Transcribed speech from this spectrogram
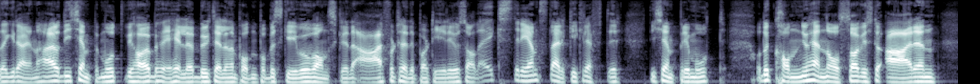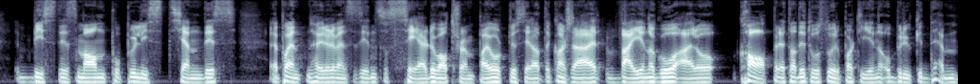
det greiene her. Og de kjemper mot Vi har jo hele, brukt hele denne podden på å beskrive hvor vanskelig det er for tredjepartier i USA. Det er ekstremt sterke krefter de kjemper imot. Og det kan jo hende også, hvis du er en businessmann, populist-kjendis eh, på enten høyre- eller venstresiden, så ser du hva Trump har gjort. Du ser at det kanskje er veien å gå er å kapre et av de to store partiene og bruke dem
